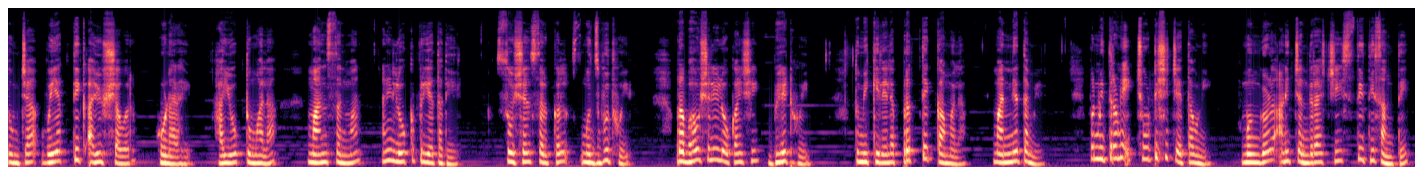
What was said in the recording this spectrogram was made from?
तुमच्या वैयक्तिक आयुष्यावर होणार आहे. हा योग तुम्हाला मान सन्मान आणि लोकप्रियता देईल. सोशल सर्कल मजबूत होईल. प्रभावशाली लोकांशी भेट होईल. तुम्ही केलेल्या प्रत्येक कामाला मान्यता मिळेल. पण मित्रांनो एक छोटीशी चेतावणी मंगळ आणि चंद्राची स्थिती सांगते.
